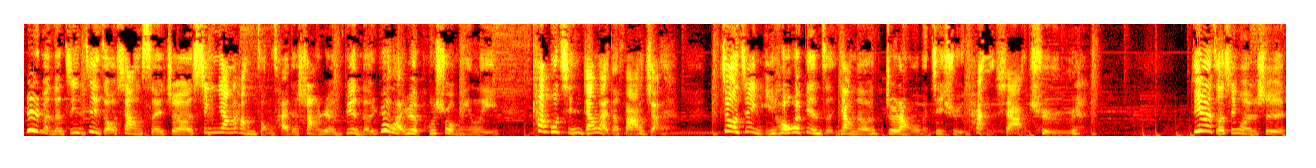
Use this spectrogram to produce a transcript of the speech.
日本的经济走向随着新央行总裁的上任变得越来越扑朔迷离，看不清将来的发展，究竟以后会变怎样呢？就让我们继续看下去。第二则新闻是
